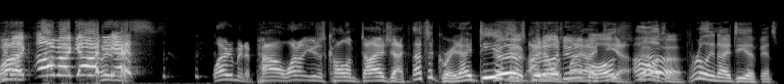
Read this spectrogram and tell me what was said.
be like, oh my God, Wait yes. Wait a minute, pal. Why don't you just call him Die Jack? That's a great idea, Yeah, Vince. Good know, idea, boss. idea. Oh, it's Yeah. a brilliant idea, Vince.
